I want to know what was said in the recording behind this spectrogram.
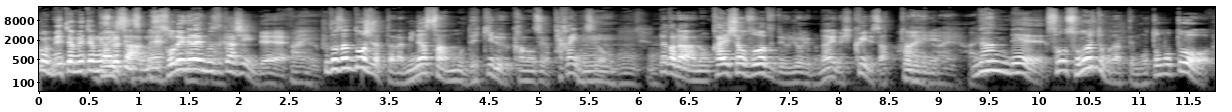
まあめちゃめちゃ難しいですよね。それぐらい難しいんで、はい不動産投資だったら皆さんもできる可能性が高いんですよ。だから、あの、会社を育てているよりも難易度低いんです、圧倒的に。はいはいはいなんで、そその人もだってもともと、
